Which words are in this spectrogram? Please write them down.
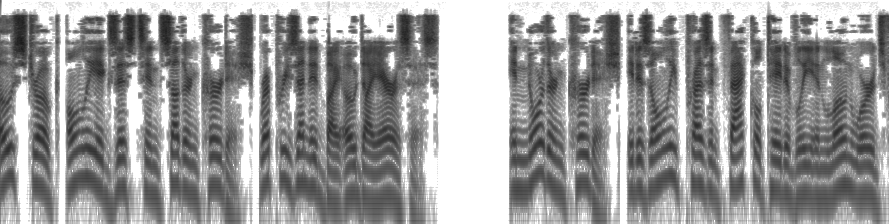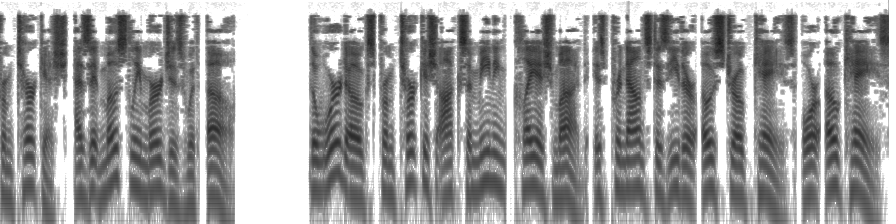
O stroke only exists in southern Kurdish, represented by O diaresis. In northern Kurdish, it is only present facultatively in loan words from Turkish, as it mostly merges with o. The word oaks from Turkish aksa meaning clayish mud is pronounced as either o stroke k's or o k's.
